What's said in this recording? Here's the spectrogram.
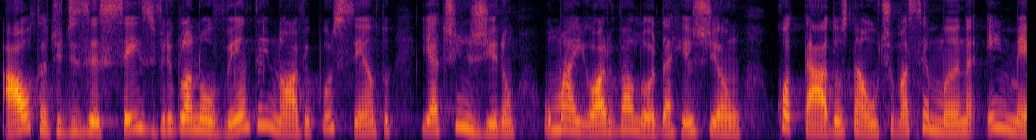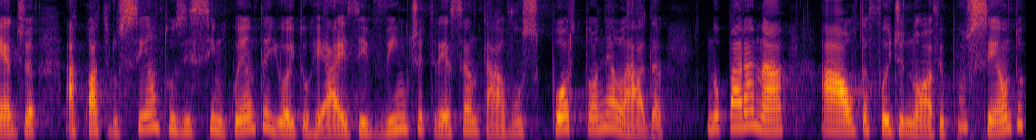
alta de 16,99% e atingiram o maior valor da região, cotados na última semana em média a R$ 458,23 por tonelada. No Paraná, a alta foi de 9%,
